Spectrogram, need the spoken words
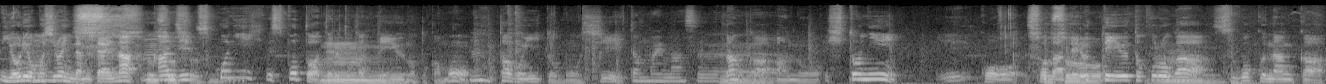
より面白いんだみたいな感じ、うんそこにスポットを当てるとかっていうのとかも、うん。多分いいと思ういいし、と思います。なんかあの人にいこうスポット当てるっていうところがうん。すごくなんか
